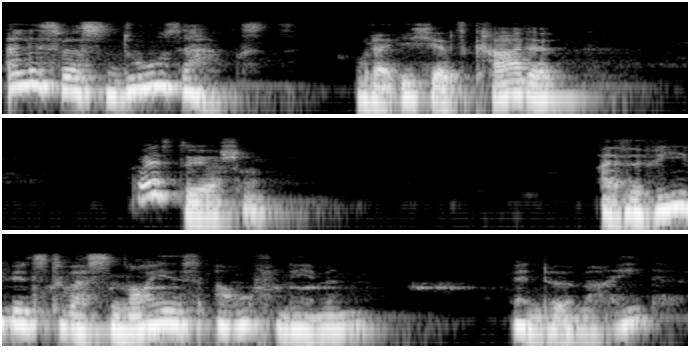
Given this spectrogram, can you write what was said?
Alles, was du sagst, oder ich jetzt gerade, weißt du ja schon. Also wie willst du was Neues aufnehmen, wenn du immer redest?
